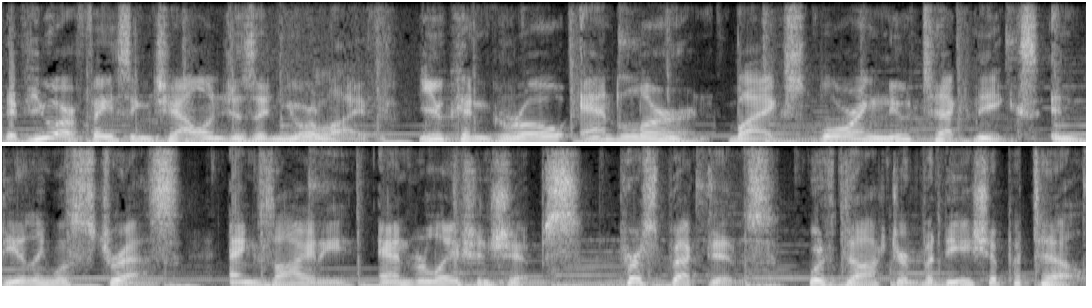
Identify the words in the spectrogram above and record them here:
If you are facing challenges in your life, you can grow and learn by exploring new techniques in dealing with stress anxiety, and relationships. Perspectives with Dr. Badisha Patel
